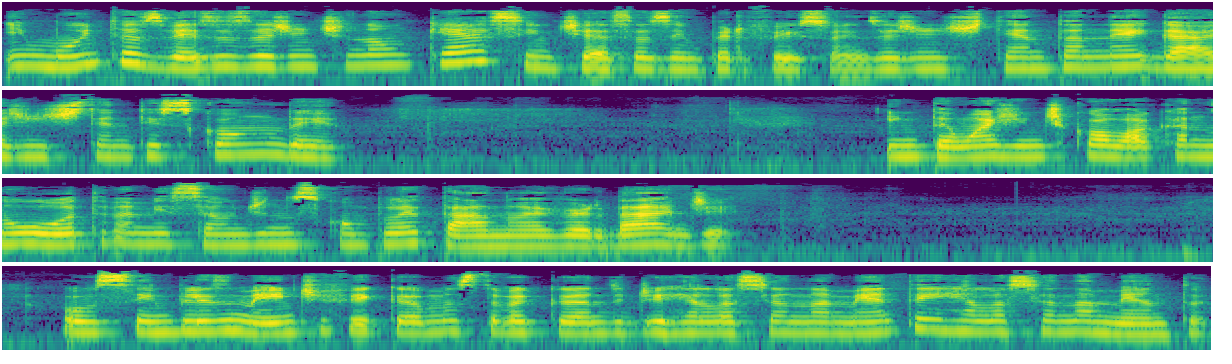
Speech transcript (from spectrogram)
E muitas vezes a gente não quer sentir essas imperfeições, a gente tenta negar, a gente tenta esconder. Então a gente coloca no outro a missão de nos completar, não é verdade? Ou simplesmente ficamos trocando de relacionamento em relacionamento.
